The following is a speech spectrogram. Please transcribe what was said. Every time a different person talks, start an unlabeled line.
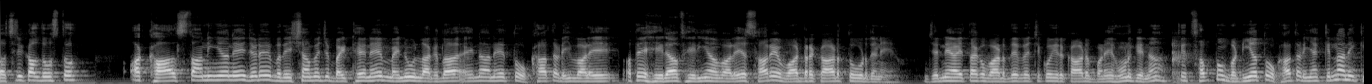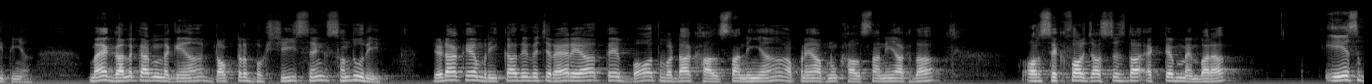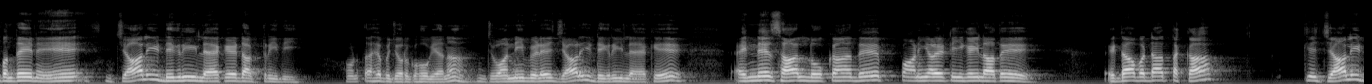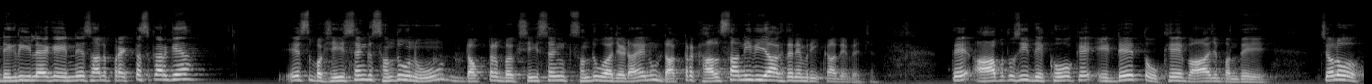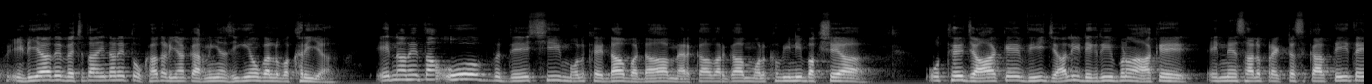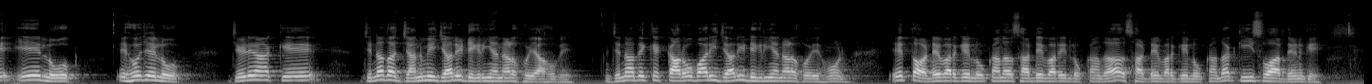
ਸਤਿ ਸ਼੍ਰੀ ਅਕਾਲ ਦੋਸਤੋ। ਆ ਖਾਲਸਤਾਨੀਆਂ ਨੇ ਜਿਹੜੇ ਵਿਦੇਸ਼ਾਂ ਵਿੱਚ ਬੈਠੇ ਨੇ, ਮੈਨੂੰ ਲੱਗਦਾ ਇਹਨਾਂ ਨੇ ਧੋਖਾ ਧੜੀ ਵਾਲੇ ਅਤੇ ਹੇਰਾ ਫੇਰੀਆਂ ਵਾਲੇ ਸਾਰੇ ਵਰਡ ਰਿਕਾਰਡ ਤੋੜ ਦੇਣੇ ਆ। ਜਿੰਨੇ ਅੱਜ ਤੱਕ ਵਰਲਡ ਦੇ ਵਿੱਚ ਕੋਈ ਰਿਕਾਰਡ ਬਣੇ ਹੋਣਗੇ ਨਾ, ਕਿ ਸਭ ਤੋਂ ਵੱਡੀਆਂ ਧੋਖਾ ਧੜੀਆਂ ਕਿਹਨਾਂ ਨੇ ਕੀਤੀਆਂ? ਮੈਂ ਗੱਲ ਕਰਨ ਲੱਗਿਆ ਡਾਕਟਰ ਬਖਸ਼ੀਸ਼ ਸਿੰਘ ਸੰਧੂ ਦੀ, ਜਿਹੜਾ ਕਿ ਅਮਰੀਕਾ ਦੇ ਵਿੱਚ ਰਹਿ ਰਿਹਾ ਤੇ ਬਹੁਤ ਵੱਡਾ ਖਾਲਸਤਾਨੀ ਆ, ਆਪਣੇ ਆਪ ਨੂੰ ਖਾਲਸਤਾਨੀ ਆਖਦਾ ਔਰ ਸਿੱਖ ਫਾਰ ਜਸਟਿਸ ਦਾ ਐਕਟਿਵ ਮੈਂਬਰ ਆ। ਇਸ ਬੰਦੇ ਨੇ ਜਾਲੀ ਡਿਗਰੀ ਲੈ ਕੇ ਡਾਕਟਰੀ ਦੀ। ਹੁਣ ਤਾਂ ਇਹ ਬਜ਼ੁਰਗ ਹੋ ਗਿਆ ਨਾ। ਜਵਾਨੀ ਵੇਲੇ ਜਾਲੀ ਡਿਗਰੀ ਲੈ ਕੇ ਇੰਨੇ ਸਾਲ ਲੋਕਾਂ ਦੇ ਪਾਣੀ ਵਾਲੇ ਟੀਕੇ ਹੀ ਲਾਤੇ। ਐਡਾ ਵੱਡਾ ਧੱਕਾ ਕਿ ਜਾਲੀ ਡਿਗਰੀ ਲੈ ਕੇ ਇੰਨੇ ਸਾਲ ਪ੍ਰੈਕਟਿਸ ਕਰ ਗਿਆ। ਇਸ ਬਖਸ਼ੀਸ਼ ਸਿੰਘ ਸੰਧੂ ਨੂੰ, ਡਾਕਟਰ ਬਖਸ਼ੀਸ਼ ਸਿੰਘ ਸੰਧੂ ਆ ਜਿਹੜਾ, ਇਹਨੂੰ ਡਾਕਟਰ ਖਾਲਸਾਨੀ ਵੀ ਆਖਦੇ ਨੇ ਅਮਰੀਕਾ ਦੇ ਵਿੱਚ। ਤੇ ਆਪ ਤੁਸੀਂ ਦੇਖੋ ਕਿ ਐਡੇ ਧੋਖੇਬਾਜ਼ ਬੰਦੇ ਚਲੋ ਇੰਡੀਆ ਦੇ ਵਿੱਚ ਤਾਂ ਇਹਨਾਂ ਨੇ ਧੋਖਾ ਧੜੀਆਂ ਕਰਨੀਆਂ ਸੀਗੀਆਂ, ਉਹ ਗੱਲ ਵੱਖਰੀ ਆ। ਇਹਨਾਂ ਨੇ ਤਾਂ ਉਹ ਵਿਦੇਸ਼ੀ ਮੁਲਕ ਐਡਾ ਵੱਡਾ, ਅਮਰੀਕਾ ਵਰਗਾ ਮੁਲਕ ਵੀ ਨਹੀਂ ਬਖਸ਼ਿਆ। ਉੱਥੇ ਜਾ ਕੇ ਵੀ ਜਾਲੀ ਡਿਗਰੀ ਬਣਾ ਕੇ ਇੰਨੇ ਸਾਲ ਪ੍ਰੈਕਟਿਸ ਕਰਤੀ ਤੇ ਇਹ ਲੋਕ, ਇਹੋ ਜਿਹੇ ਲੋਕ, ਜਿਹੜਿਆਂ ਕਿ ਜਿਨ੍ਹਾਂ ਦਾ ਜਨਮ ਹੀ ਜਾਲੀ ਡਿਗਰੀਆਂ ਨਾਲ ਹੋਇਆ ਹੋਵੇ, ਜਿਨ੍ਹਾਂ ਦੇ ਕਿ ਕਾਰੋਬਾਰੀ ਜਾਲੀ ਡਿਗਰੀਆਂ ਨਾਲ ਹੋਏ ਹੋਣ, ਇਹ ਤੁਹਾਡੇ ਵਰਗੇ ਲੋਕਾਂ ਦਾ, ਸਾਡੇ ਬਾਰੇ ਲੋਕਾਂ ਦਾ, ਸਾਡੇ ਵਰਗੇ ਲੋਕਾਂ ਦਾ ਕੀ ਸਵਾਰ ਦੇਣਗੇ?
